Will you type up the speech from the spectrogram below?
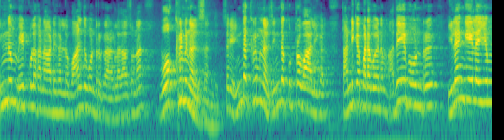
இன்னும் மேற்குலக நாடுகளில் வாழ்ந்து கொண்டிருக்கிறார்கள். அதாவது சொன்னால் ஓ கிரிமினல்ஸ் வந்து சரி இந்த கிரிமினல்ஸ் இந்த குற்றவாளிகள் தண்டிக்கப்பட வேணும் அதே போன்று இலங்கையிலையும்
